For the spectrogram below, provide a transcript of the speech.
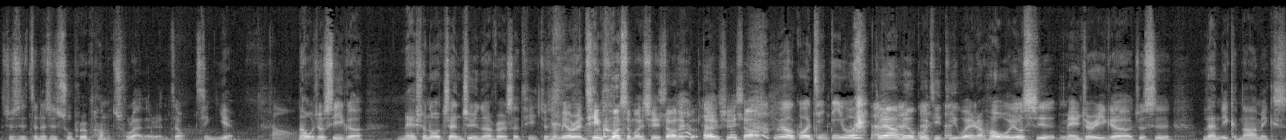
就是真的是 super pump 出来的人这种经验，懂。然后我就是一个 National Zhenju University，就是没有人听过什么学校的呃学校，没有国际地位，对啊，没有国际地位，然后我又是 major 一个就是 Land Economics，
